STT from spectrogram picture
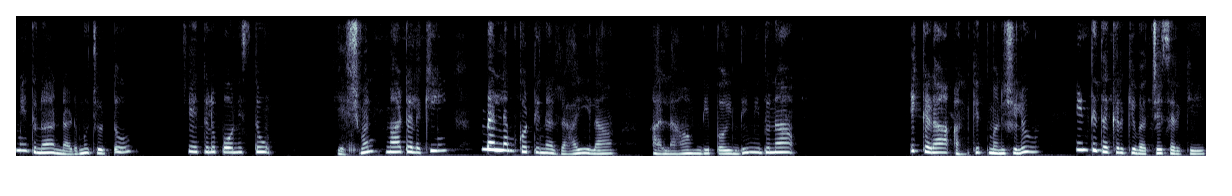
మిథున నడుము చుట్టూ చేతులు పోనిస్తూ. యశ్వంత్ మాటలకి బెల్లం కొట్టిన రాయిలా అలా ఉండిపోయింది మిథున. ఇక్కడ అంకిత్ మనుషులు ఇంటి దగ్గరికి వచ్చేసరికి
